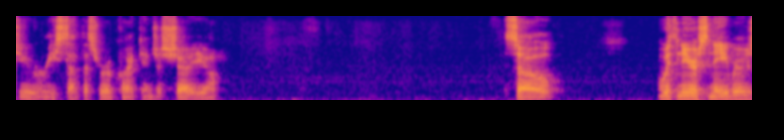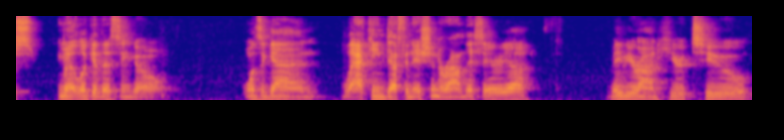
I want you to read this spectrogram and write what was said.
to reset this real quick and just show you. So with nearest neighbors, you might look at this and go, once again, lacking definition around this area, maybe around here too,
